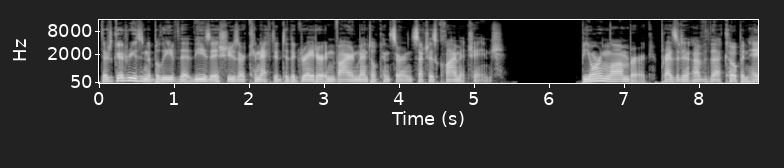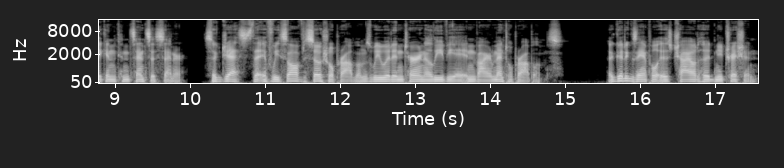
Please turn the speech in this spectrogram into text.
There's good reason to believe that these issues are connected to the greater environmental concerns such as climate change. Bjorn Lomborg, president of the Copenhagen Consensus Center, suggests that if we solved social problems, we would in turn alleviate environmental problems. A good example is childhood nutrition.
